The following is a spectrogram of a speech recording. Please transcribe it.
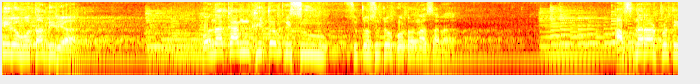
নিরবতা দিরা, অনাকাঙ্ক্ষিত কিছু ছোট ছোট ঘটনা ছাড়া আপনার প্রতি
